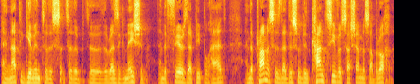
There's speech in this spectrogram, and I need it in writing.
and not to give in to the, to the, the resignation and the fears that people had, and the promises that this would be Kantzivas Hashem Abrocha.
